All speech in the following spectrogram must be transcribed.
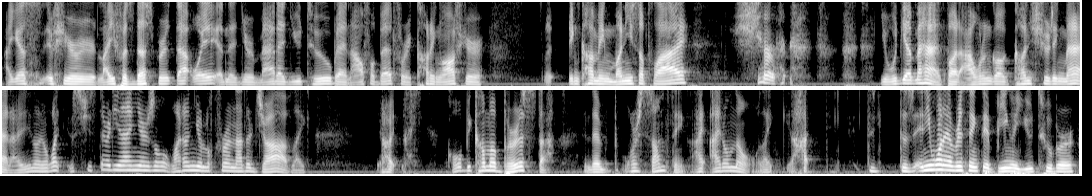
I guess if your life is desperate that way, and then you're mad at YouTube and Alphabet for cutting off your uh, incoming money supply, sure. you would get mad, but I wouldn't go gun shooting mad. I, you know what? She's 39 years old. Why don't you look for another job? Like, uh, go become a barista and then or something i i don't know like how, does anyone ever think that being a youtuber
